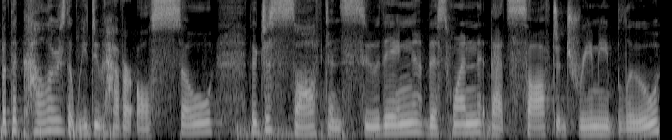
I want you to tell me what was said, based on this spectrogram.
But the colors that we do have are all so, they're just soft and soothing. This one, that soft, dreamy blue.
